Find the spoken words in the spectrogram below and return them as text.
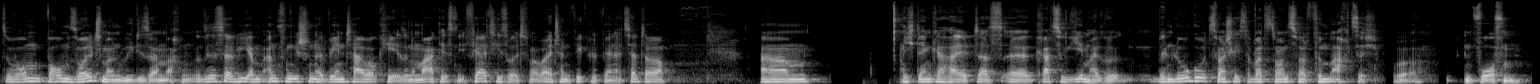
So, warum, warum sollte man ein Redesign machen? das ist ja, wie am Anfang ich schon erwähnt habe, okay, so eine Marke ist nicht fertig, sollte mal weiterentwickelt werden, etc. Ähm, ich denke halt, dass äh, gerade zu jedem, also wenn Logo zum Beispiel, ich sag mal 1985 entworfen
